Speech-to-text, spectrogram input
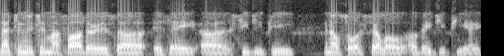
Not to mention, my father is uh, is a CGP and also a fellow of AGPA.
